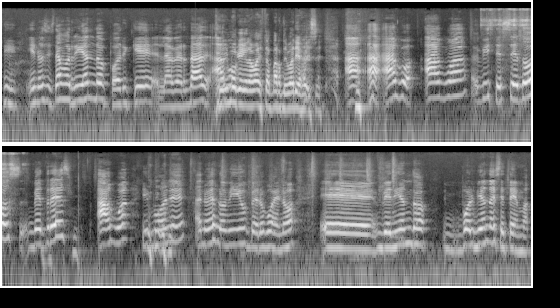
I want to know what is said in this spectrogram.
y, y nos estamos riendo porque la verdad Tuvimos que grabar esta parte varias veces. a- a- hago agua, viste, C2, B3, agua y mole, ah, no es lo mío, pero bueno, eh, veniendo, volviendo a ese tema.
